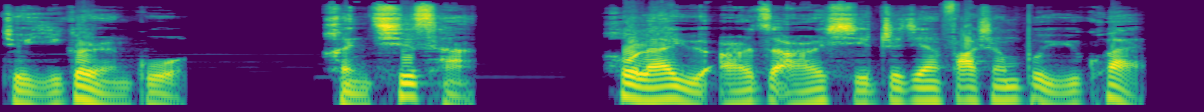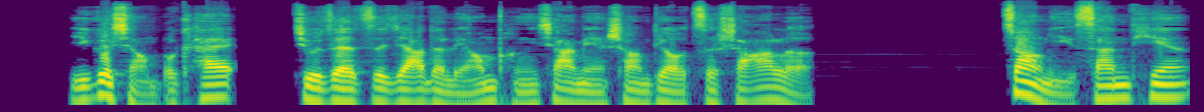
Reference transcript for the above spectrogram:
就一个人过，很凄惨。后来与儿子儿媳之间发生不愉快，一个想不开，就在自家的凉棚下面上吊自杀了。葬礼三天，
